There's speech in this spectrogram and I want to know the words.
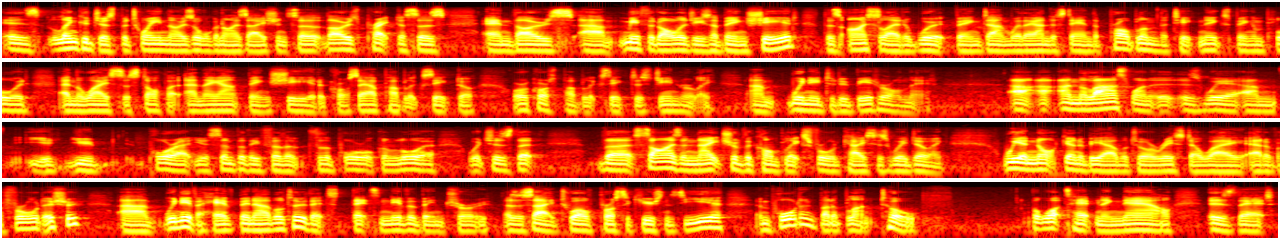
is linkages between those organisations so those practices and those um, methodologies are being shared. There's isolated work being done where they understand the problem, the techniques being employed, and the ways to stop it, and they aren't being shared across our public sector or across public sectors generally. Um, we need to do better on that. Uh, uh and the last one is where um, you, you pour out your sympathy for the, for the poor Auckland lawyer, which is that the size and nature of the complex fraud cases we're doing. We are not going to be able to arrest our way out of a fraud issue. Um, we never have been able to. That's that's never been true. As I say, 12 prosecutions a year, important but a blunt tool. But what's happening now is that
